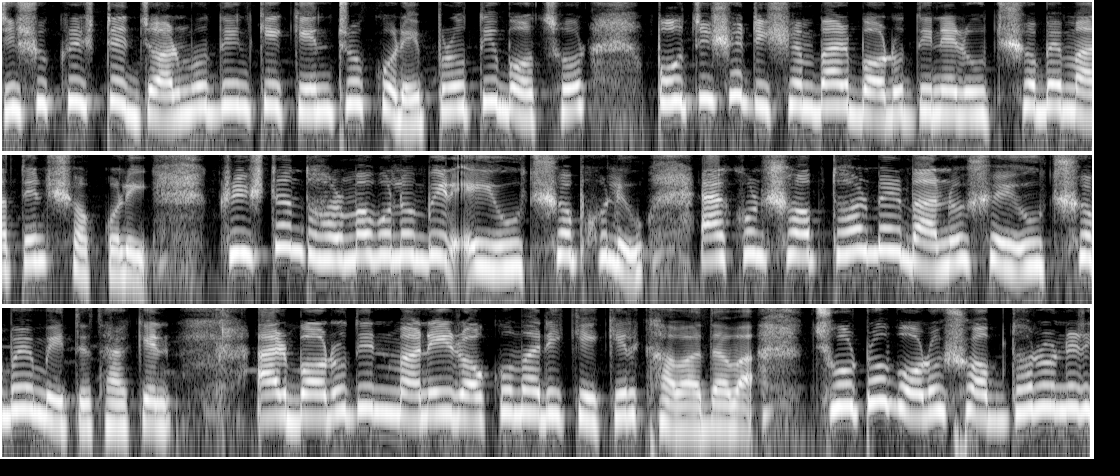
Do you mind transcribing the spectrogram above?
যীশুখ্রিস্টের জন্মদিনকে কেন্দ্র করে প্রতি বছর পঁচিশে ডিসেম্বর বড়দিনের উৎসবে মাতেন সকলেই। খ্রিস্টান ধর্মাবলম্বীর এই উৎসব হলেও এখন সব ধর্মের মানুষ এই উৎসবে মেতে থাকেন। আর বড়দিন মানেই রকমারি কেকের খাওয়া দাওয়া ছোট, বড় সব ধরনের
